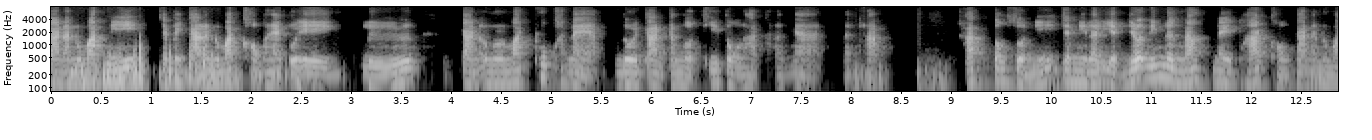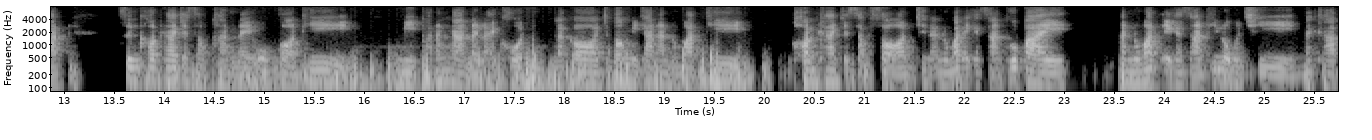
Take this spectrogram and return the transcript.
การอนุมัตินี้จะเป็นการอนุมัติของแผนกตัวเอง หรือการอนุมัติทุกแผนกโดยการกำหนดที่ตรงรหัสพนักงานนะครับครับตรงส่วนนี้จะมีรายละเอียดเยอะนิดนึงนะในพาร์ทของการอนุมัติ ซึ่งค่อนข้างจะสำคัญในองค์กรที่มีพนักงานหลาย ๆ คน แล้วก็จะต้องมีการอนุมัติที่ค่อนข้างจะซับซ้อน เช่นอนุมัติเอกสารทั่วไป อนุมัติเอกสารที่ลงบัญชีนะครับ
